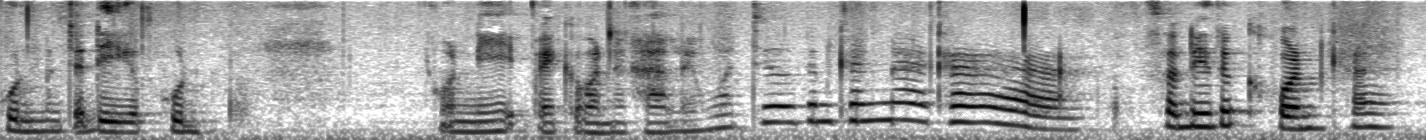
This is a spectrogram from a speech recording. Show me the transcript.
คุณมันจะดีกับคุณวันนี้ไปก่อนนะคะ แล้วว่าเจอกันครั้งหน้าค่ะ สวัสดีทุกคนค่ะ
